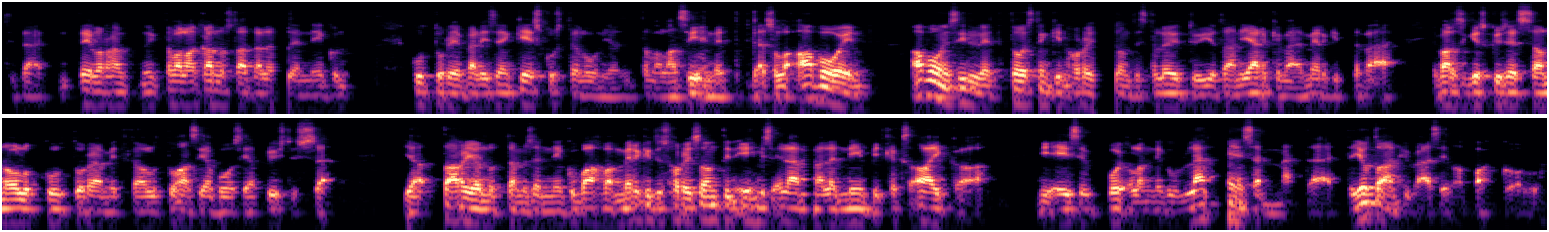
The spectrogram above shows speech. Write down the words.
sitä. Taylorhan niin tavallaan kannustaa tällaisen niin kuin, kulttuurien väliseen keskusteluun ja tavallaan siihen, että pitäisi olla avoin, avoin sille, että toistenkin horisontista löytyy jotain järkevää ja merkittävää. Ja varsinkin jos kyseessä on ollut kulttuureja, mitkä on ollut tuhansia vuosia pystyssä ja tarjonnut tämmöisen niin kuin vahvan merkityshorisontin ihmiselämälle niin pitkäksi aikaa, niin ei se voi olla niin kuin läpeensämättä, että jotain hyvää siellä on pakko olla.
